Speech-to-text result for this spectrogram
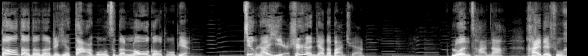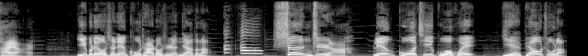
等等等等这些大公司的 logo 图片，竟然也是人家的版权。论惨呐，还得数海尔，一不留神连裤衩都是人家的了。甚至啊，连国旗国徽也标注了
